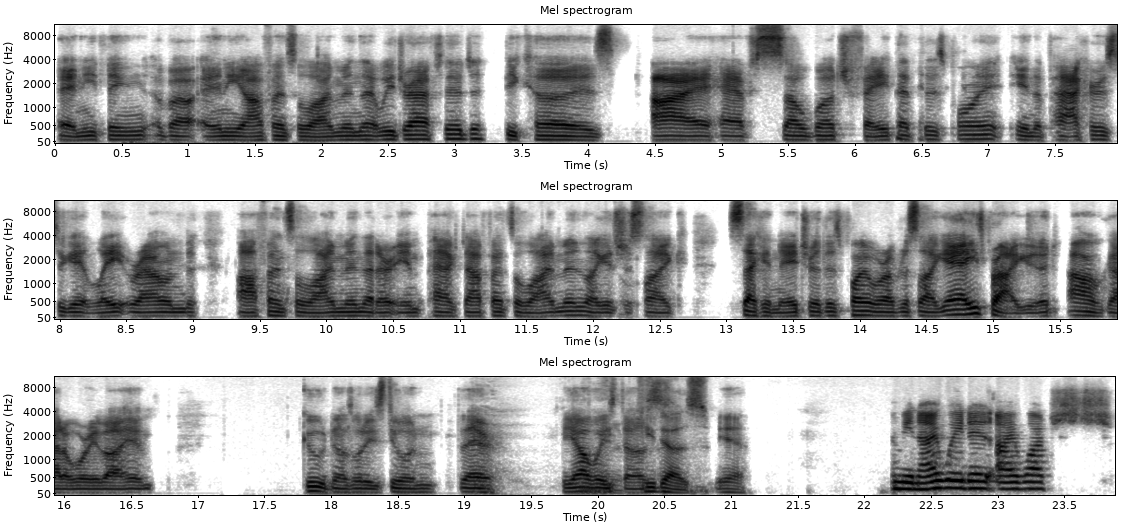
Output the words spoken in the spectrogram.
anything about any offensive linemen that we drafted because I have so much faith at this point in the Packers to get late round offensive linemen that are impact offensive linemen. Like it's just like second nature at this point where I'm just like, yeah, he's probably good. I don't gotta worry about him. Gute knows what he's doing there. He always does. He does. Yeah. I mean, I waited. I watched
